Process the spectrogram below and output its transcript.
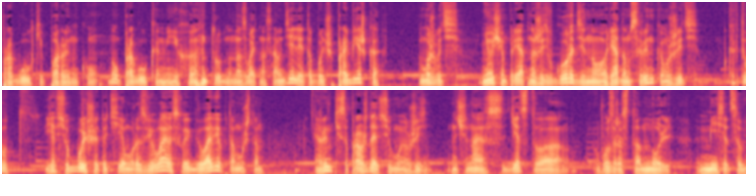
прогулки по рынку. Ну, прогулками их трудно назвать на самом деле, это больше пробежка. Может быть, не очень приятно жить в городе, но рядом с рынком жить как-то вот я все больше эту тему развиваю в своей голове, потому что рынки сопровождают всю мою жизнь. Начиная с детства возраста 0 месяцев,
